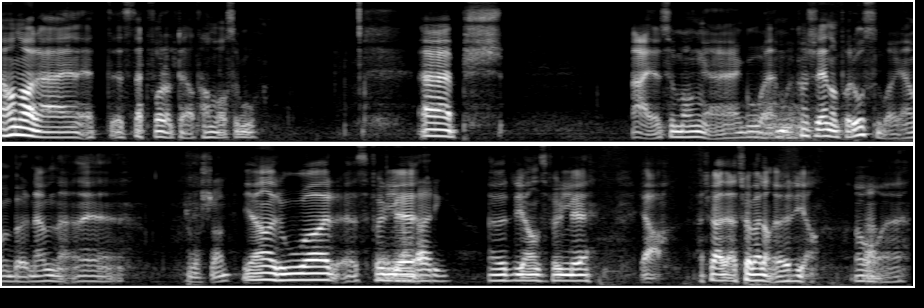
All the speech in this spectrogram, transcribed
han har jeg et, et sterkt forhold til at han var så god. Eh, psh, Nei, det er så mange gode. Kanskje det er noen på Rosenborg jeg bør nevne. Eh, Råstrand. Ja, Roar, eh, selvfølgelig. Ørjan, selvfølgelig. Ja, jeg tror jeg, jeg, tror jeg velger Ørjan. Og Ja. eh,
